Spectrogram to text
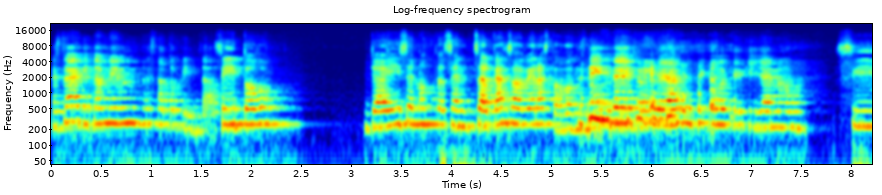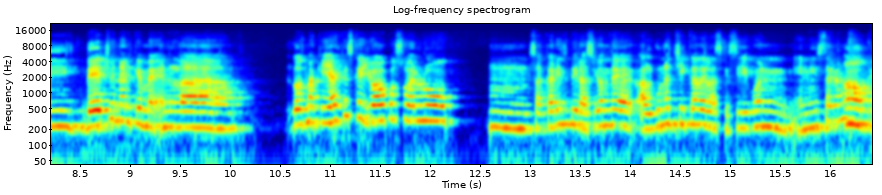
Este de aquí también está todo pintado. Sí, todo. Ya ahí se nota, se, se alcanza a ver hasta donde Sí, no de hecho, se ve así como que aquí ya no. Sí, de hecho en el que me, en la, los maquillajes que yo hago suelo mm, sacar inspiración de alguna chica de las que sigo en, en Instagram Ah, ok.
